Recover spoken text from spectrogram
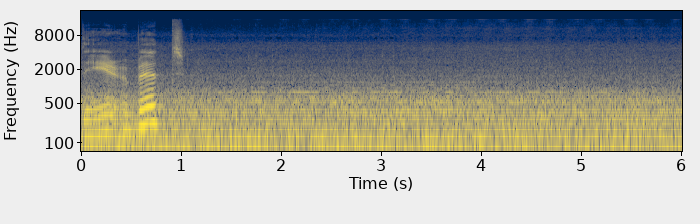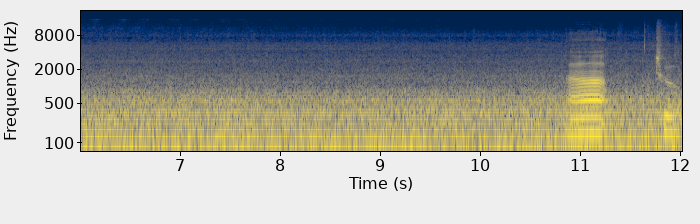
there a bit Uh, to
